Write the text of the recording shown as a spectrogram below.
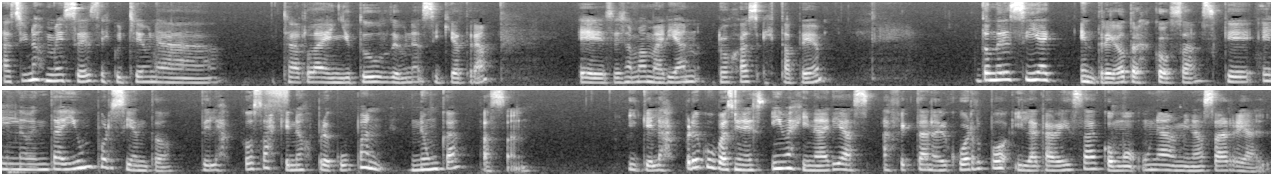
Hace unos meses escuché una charla en YouTube de una psiquiatra, eh, se llama Marian Rojas Estapé donde decía, entre otras cosas, que el 91% de las cosas que nos preocupan nunca pasan y que las preocupaciones imaginarias afectan al cuerpo y la cabeza como una amenaza real.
